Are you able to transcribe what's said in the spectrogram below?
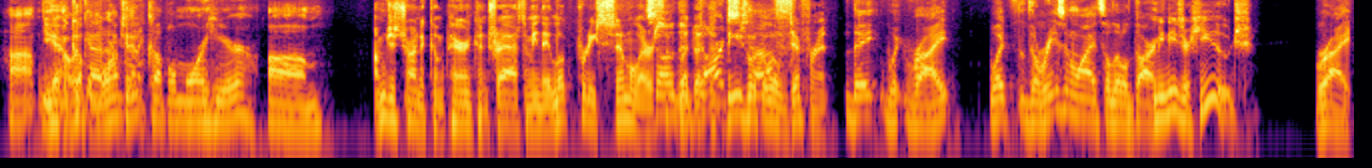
Huh? You have a couple got- more I've got a couple more here. Um, I'm just trying to compare and contrast. I mean, they look pretty similar, So so, the but, but these look a little different. They right. What the reason why it's a little dark? I mean, these are huge. Right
